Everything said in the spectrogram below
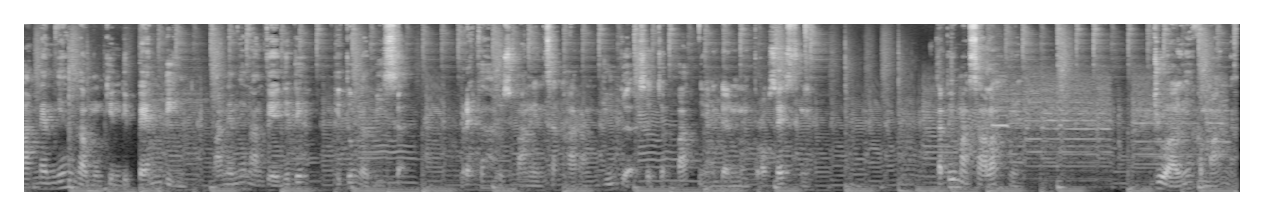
Panennya nggak mungkin dipending, panennya nanti aja deh, itu nggak bisa. Mereka harus panen sekarang juga secepatnya dan memprosesnya. Tapi masalahnya, jualnya ke mana?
